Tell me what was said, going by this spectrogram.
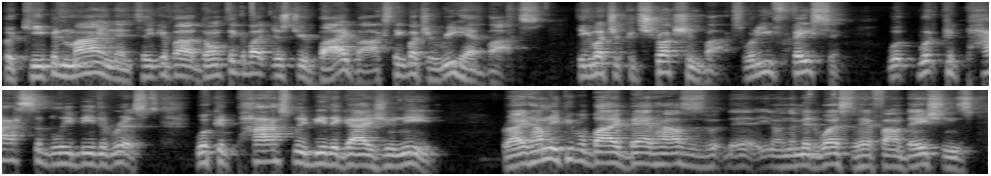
But keep in mind, then think about don't think about just your buy box, think about your rehab box, think about your construction box. What are you facing? What what could possibly be the risks? What could possibly be the guys you need? Right? How many people buy bad houses, eh, you know, in the Midwest that have foundations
